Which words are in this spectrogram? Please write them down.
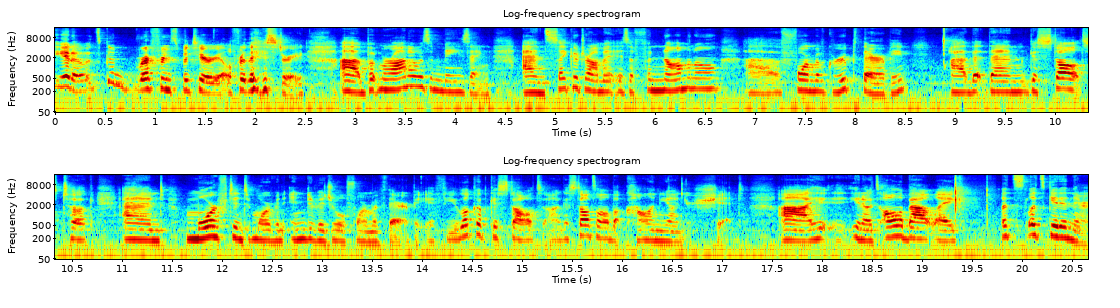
you know, it's good reference material for the history. Uh, but Moreno is amazing, and psychodrama is a phenomenal uh, form of group therapy uh, that then Gestalt took and morphed into more of an individual form of therapy. If you look up Gestalt, uh, Gestalt's all about calling you on your shit. Uh, you know, it's all about like, let's let's get in there.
